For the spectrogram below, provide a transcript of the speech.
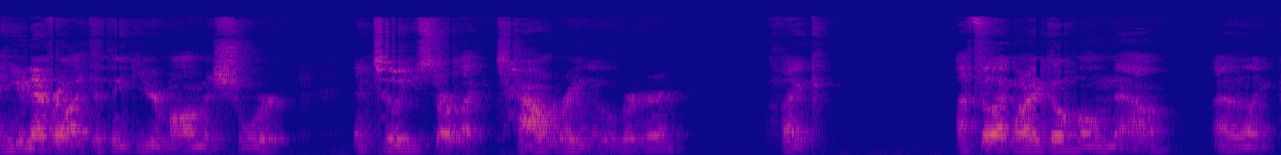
And you never like to think your mom is short until you start like towering over her. Like, I feel like when I go home now, I'm like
